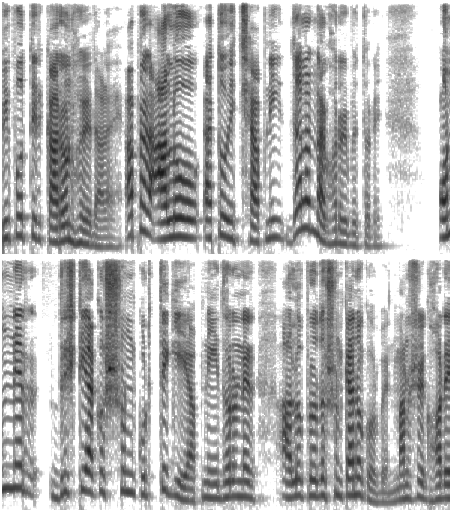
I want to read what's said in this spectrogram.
বিপত্তির কারণ হয়ে দাঁড়ায়। আপনার আলো, এত ইচ্ছা, আপনি জ্বালান না ঘরের ভেতরে। অন্যের দৃষ্টি আকর্ষণ করতে গিয়ে আপনি এই ধরনের আলো প্রদর্শন কেন করবেন? মানুষের ঘরে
